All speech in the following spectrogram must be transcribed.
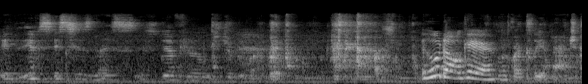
it, it's it's just it's, it's definitely stripper goddess. Who don't care? look like Cleopatra.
